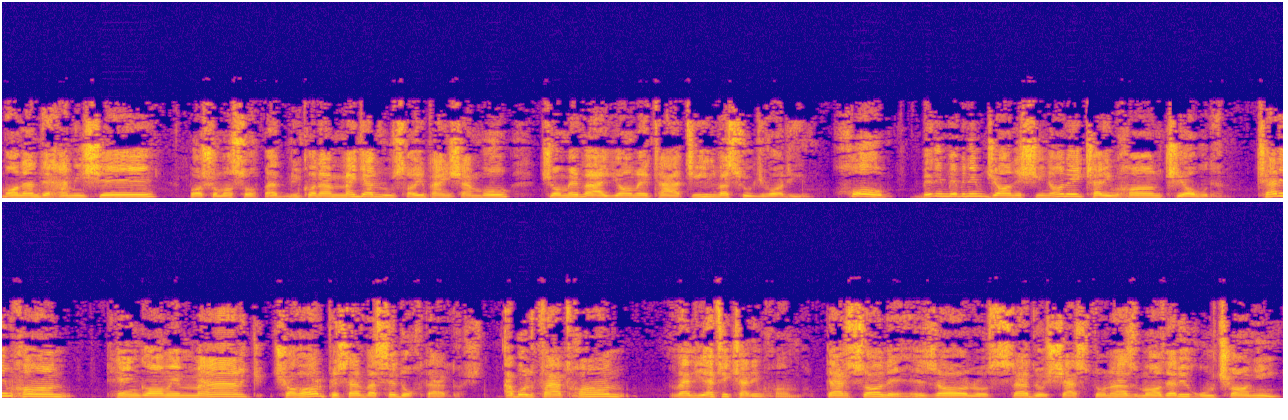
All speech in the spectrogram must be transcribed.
مانند همیشه با شما صحبت می کنم مگر روزهای پنجشنبه جمعه و ایام تعطیل و سوگواری. خب بریم ببینیم جانشینان کریم خان کیا بودن. کریم خان هنگام مرگ چهار پسر و سه دختر داشت. ابوالفتح خان ولیت کریم خان بود. در سال 1169 از مادری قوچانی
